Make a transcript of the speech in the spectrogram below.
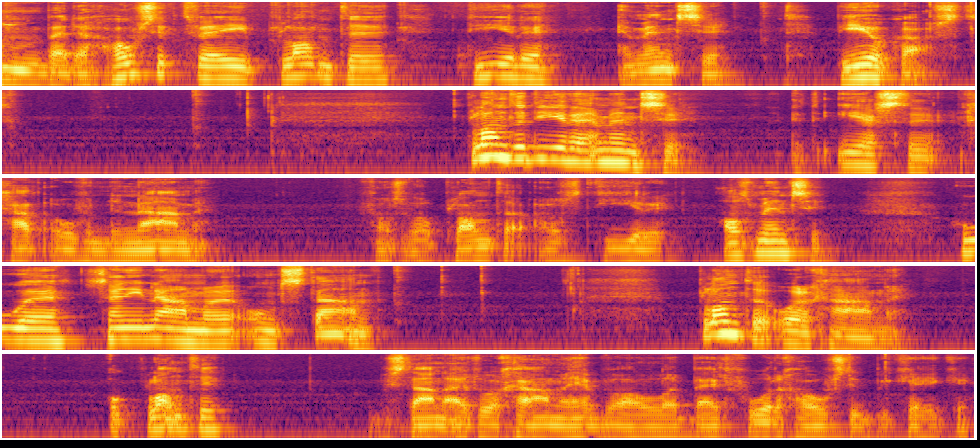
Bij de hoofdstuk 2 planten, dieren en mensen biocast. Planten, dieren en mensen. Het eerste gaat over de namen van zowel planten als dieren als mensen. Hoe uh, zijn die namen ontstaan? Plantenorganen. Ook planten bestaan uit organen, hebben we al eh, bij het vorige hoofdstuk bekeken.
